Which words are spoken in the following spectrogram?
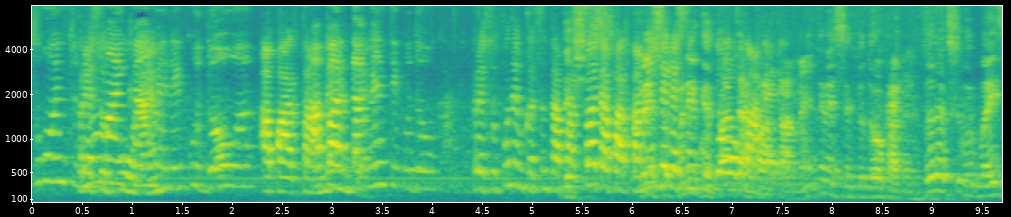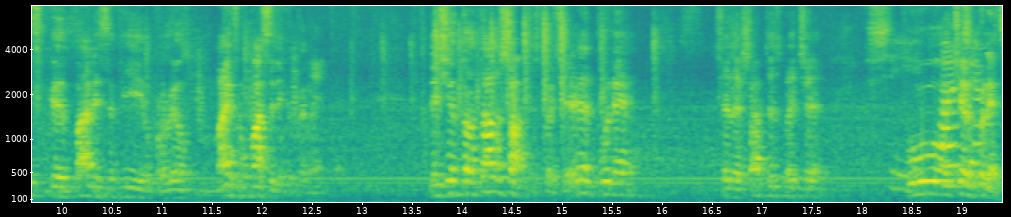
sunt numai Presupunem. camere cu două apartamente. apartamente cu două camere. Presupunem că sunt apart- toate apartamentele Deci, presupunem sunt că cu două toate camere. apartamentele sunt cu două camere. Fără să urmăriți că pare să fie o problemă mai frumoasă decât înainte. Deci în total 17. El pune cele 17 Și cu cerculeț.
